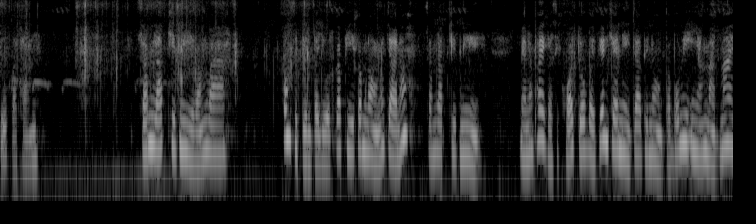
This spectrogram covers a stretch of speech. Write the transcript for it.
ดูกระถางสำหรับคลิปนี้หวังว่าคงสิเป็นประโยชน์กับพี่กับน้องนะจ๊ะเนาะสำหรับคลิปนี้ แม่ลำไผ่ก็สิขอจบไว้เพียงแค่นี้จ้าพี่น้องกับบ่มีอีหยังมากมาย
